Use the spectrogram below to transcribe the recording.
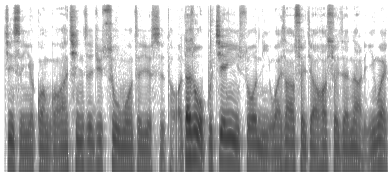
进行一个观光啊，亲自去触摸这些石头啊。但是我不建议说你晚上要睡觉的话睡在那里，因为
